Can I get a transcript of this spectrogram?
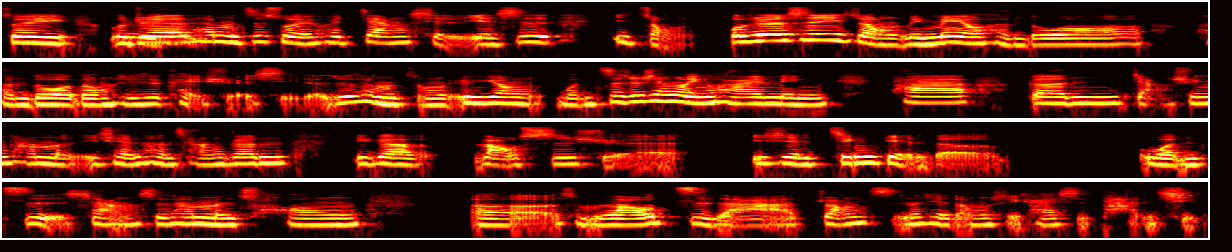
所以我觉得他们之所以会这样写，也是一种，我觉得是一种里面有很多很多的东西是可以学习的，就是他们怎么运用文字。就像林怀民，他跟蒋勋他们以前很常跟一个老师学一些经典的文字，像是他们从呃什么老子啊、庄子那些东西开始谈起，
